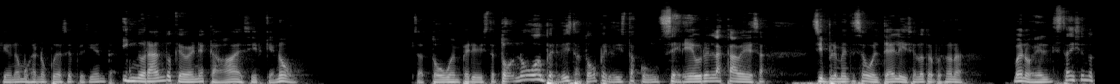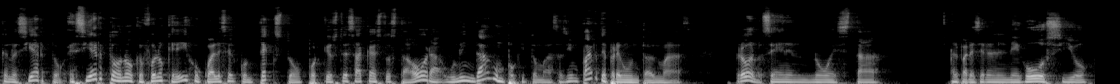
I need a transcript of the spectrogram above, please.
que una mujer no podía ser presidenta? Ignorando que Bernie acababa de decir que no. O sea, todo buen periodista, todo, no buen periodista, todo periodista con un cerebro en la cabeza, simplemente se voltea y le dice a la otra persona, bueno, él está diciendo que no es cierto. ¿Es cierto o no? ¿Qué fue lo que dijo? ¿Cuál es el contexto? ¿Por qué usted saca esto hasta ahora? Uno indaga un poquito más, hace un par de preguntas más. Pero bueno, CNN no está, al parecer, en el negocio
